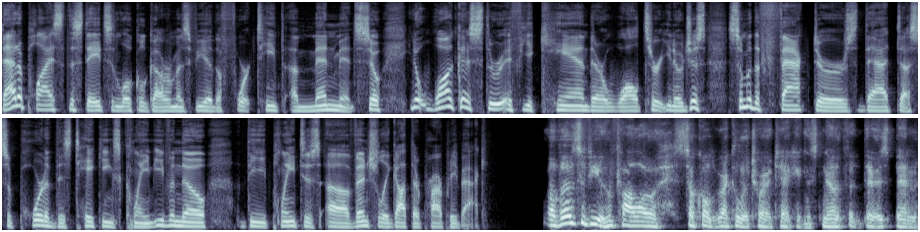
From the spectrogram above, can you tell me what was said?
that applies to the states and local governments via the 14th Amendment. So, you know, walk us through, if you can, there, Walter, you know, just some of the factors that uh, supported this takings claim, even though the plaintiffs uh, eventually got their property back. Well, those of you who follow so called regulatory takings know that there's been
